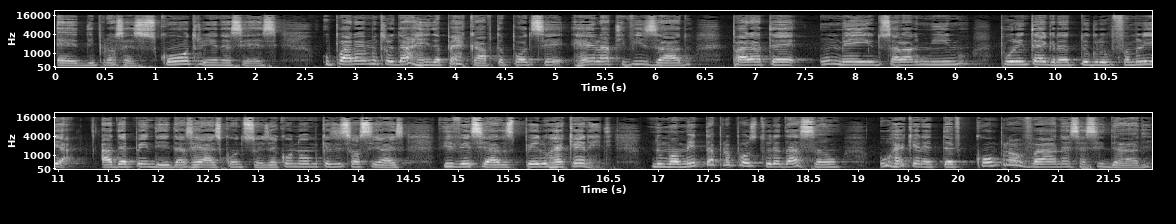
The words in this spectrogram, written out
é, de processos contra o INSS, o parâmetro da renda per capita pode ser relativizado para até um meio do salário mínimo por integrante do grupo familiar, a depender das reais condições econômicas e sociais vivenciadas pelo requerente. No momento da propositura da ação, o requerente deve comprovar a necessidade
